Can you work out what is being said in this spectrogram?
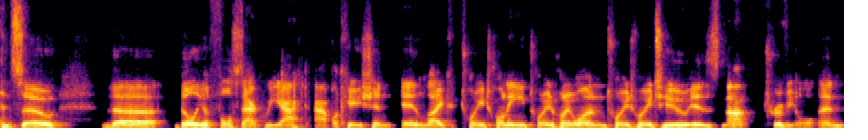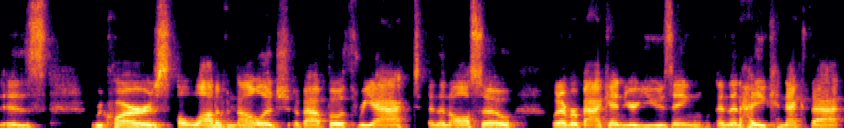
And so the building a full stack React application in like 2020, 2021, 2022 is not trivial and is requires a lot of knowledge about both React and then also whatever backend you're using, and then how you connect that.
